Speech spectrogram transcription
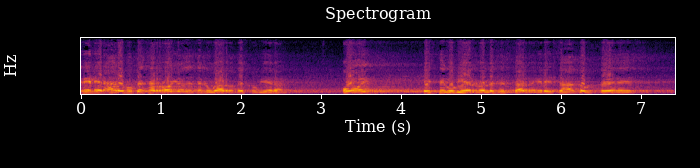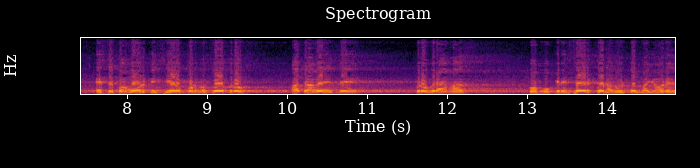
generaron un desarrollo desde el lugar donde estuvieran. Hoy este gobierno les está regresando a ustedes este favor que hicieron por nosotros a través de programas como Crecer con Adultos Mayores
